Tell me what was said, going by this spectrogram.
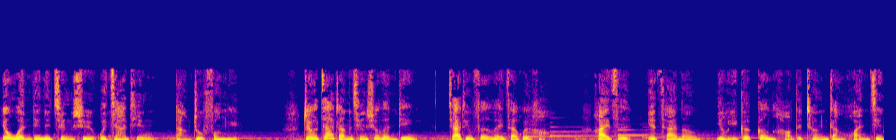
用稳定的情绪为家庭挡住风雨，只有家长的情绪稳定，家庭氛围才会好，孩子也才能有一个更好的成长环境。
